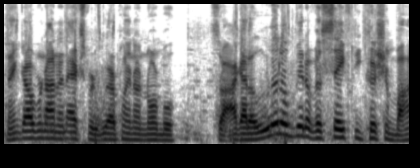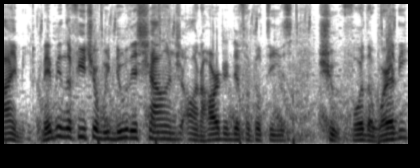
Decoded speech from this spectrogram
thank God we're not an expert. We are playing on normal. So I got a little bit of a safety cushion behind me. Maybe in the future we do this challenge on harder difficulties. Shoot, for the worthy.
